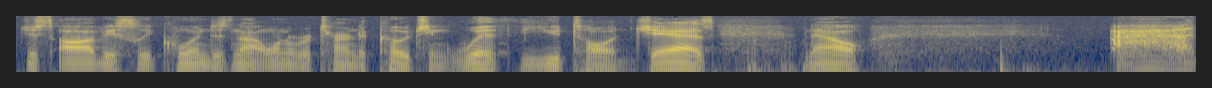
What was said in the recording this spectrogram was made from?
Just obviously, Quin does not want to return to coaching with the Utah Jazz. Now, ah,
